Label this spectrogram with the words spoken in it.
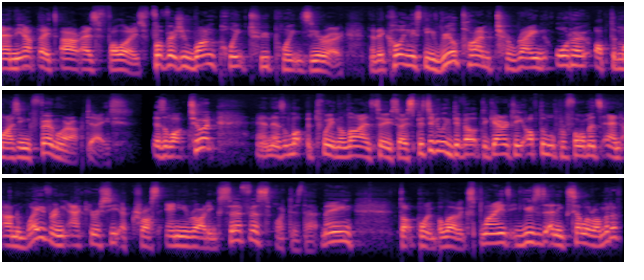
and the updates are as follows. For version 1.2.0, now they're calling this the real-time terrain auto-optimizing firmware update. There's a lot to it, and there's a lot between the lines too. So specifically developed to guarantee optimal performance and unwavering accuracy across any riding surface. What does that mean? Dot point below explains it uses an accelerometer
